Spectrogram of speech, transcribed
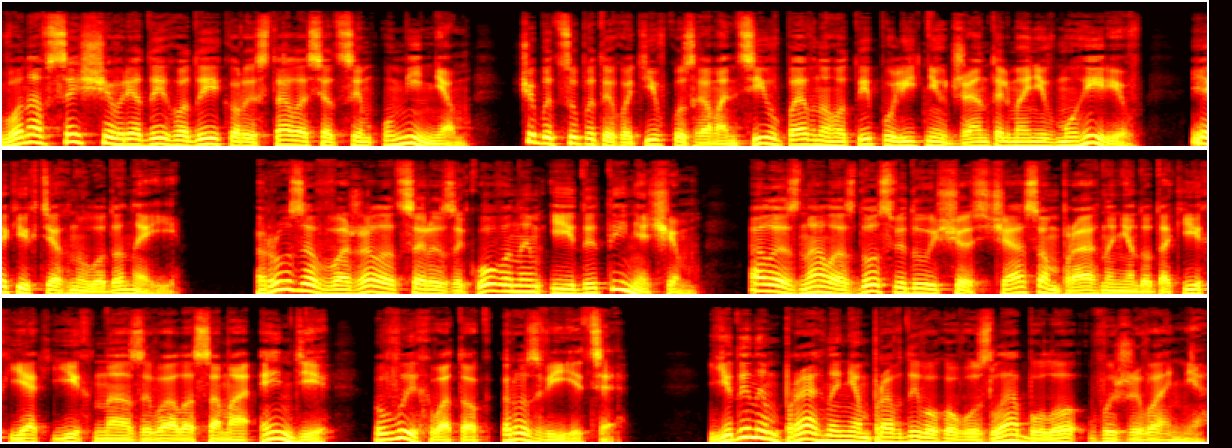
Вона все ще в ряди годи користалася цим умінням, щоби цупити готівку з гаманців певного типу літніх джентльменів мугирів, яких тягнуло до неї. Роза вважала це ризикованим і дитинячим, але знала з досвіду, що з часом прагнення до таких, як їх називала сама Енді, вихваток розвіється. Єдиним прагненням правдивого вузла було виживання.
